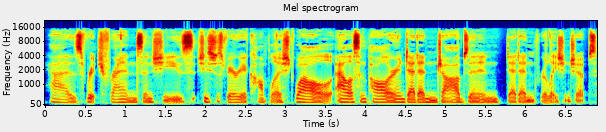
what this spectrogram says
has rich friends and she's she's just very accomplished while Alice and Paul are in dead end jobs and in dead end relationships.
